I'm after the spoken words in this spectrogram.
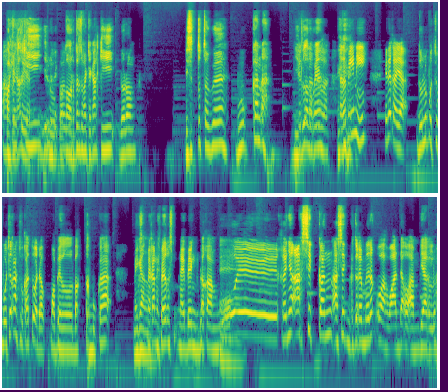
Pakai kaki, ya? jadi naik motor terus pakai kaki dorong. Disetut so gue. Bukan ah. Gitu Itu lah pokoknya. Nah, tapi ini ini kayak dulu bocil-bocil kan suka tuh ada mobil bak terbuka, Megang. mekanik terus nebeng di belakang. Eh. Woi, kayaknya asik kan, asik begitu rem mendadak, wah wadah oh ambiar lu.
